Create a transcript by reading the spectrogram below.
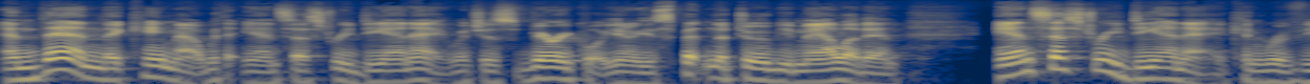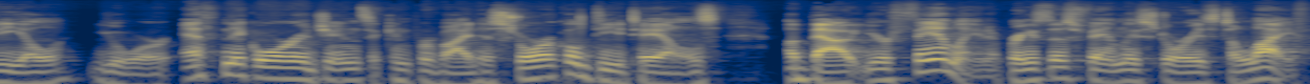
and then they came out with Ancestry DNA, which is very cool. You know, you spit in the tube, you mail it in. Ancestry DNA can reveal your ethnic origins, it can provide historical details about your family, and it brings those family stories to life.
